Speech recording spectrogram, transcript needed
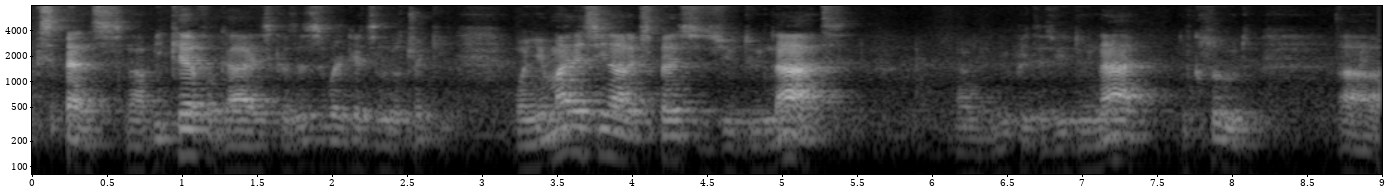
expense. Now, be careful, guys, because this is where it gets a little tricky. When you're minusing out expenses, you do not, I repeat this, you do not include, uh,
